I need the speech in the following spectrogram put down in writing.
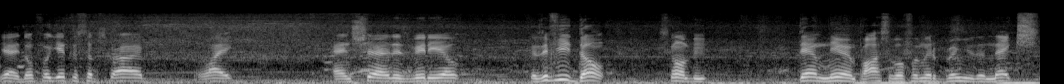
yeah, don't forget to subscribe, like, and share this video. Because if you don't, it's to be damn near impossible for me to bring you the next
